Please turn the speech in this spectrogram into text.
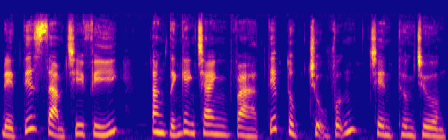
để tiết giảm chi phí, tăng tính cạnh tranh và tiếp tục trụ vững trên thương trường.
